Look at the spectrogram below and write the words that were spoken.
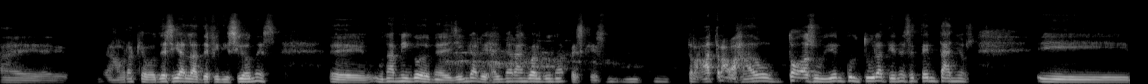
eh, ahora que vos decías las definiciones, eh, un amigo de Medellín, Gary Jaime Arango, alguna, pues que es, ha trabajado toda su vida en cultura, tiene 70 años, y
